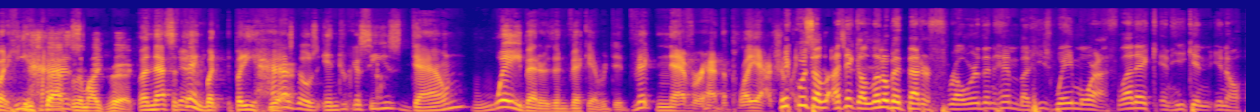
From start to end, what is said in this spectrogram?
but he he's faster has, than Mike Vick. and that's the Yeah. thing. But but he has Yeah. those intricacies down way better than Vick ever did. Vick never had the play action. Vick like was, he a, does. I think, a little bit better thrower than him, but he's way more athletic, and he can, you know,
